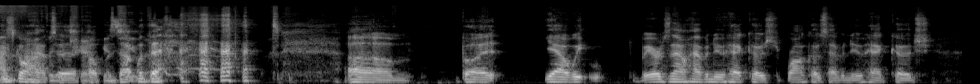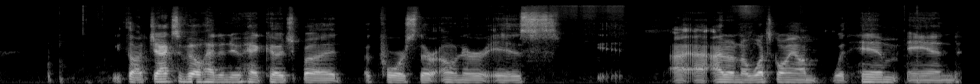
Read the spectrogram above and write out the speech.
he's gonna have, have, to, help us out with that. um, but yeah, we Bears now have a new head coach. The Broncos have a new head coach. We thought Jacksonville had a new head coach, but of course their owner is I, I don't know what's going on with him and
